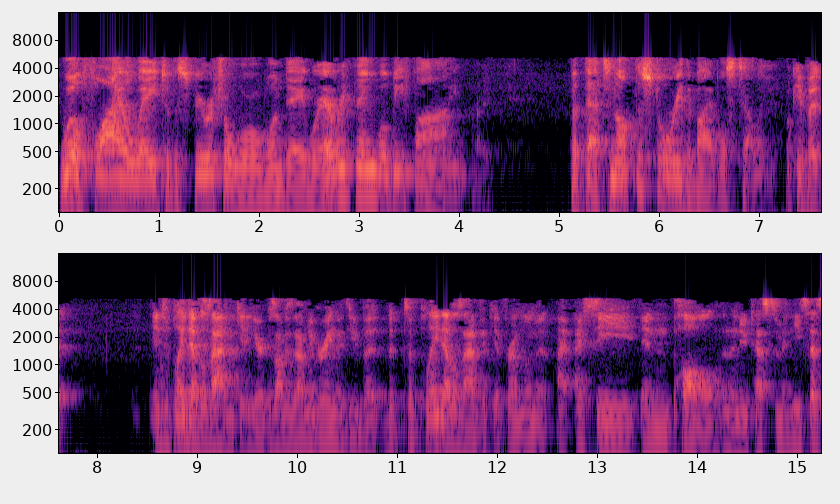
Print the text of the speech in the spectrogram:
we'll fly away to the spiritual world one day where everything will be fine Right. but that's not the story the bible's telling Okay, but and to play devil's advocate here, because obviously I'm agreeing with you, but but to play devil's advocate for a moment, I, I see in Paul in the New Testament, he says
